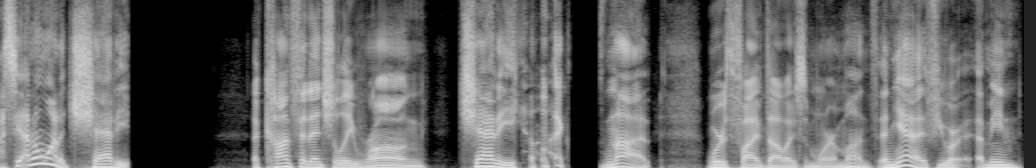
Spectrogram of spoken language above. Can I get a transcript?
I see. I don't want a chatty, a confidentially wrong chatty. It's not worth five dollars or more a month. And yeah, if you are, I mean,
